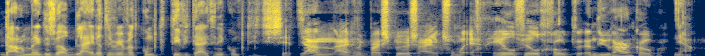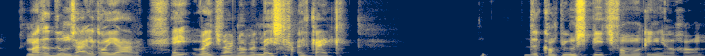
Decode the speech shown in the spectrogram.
daarom ben ik dus wel blij dat er weer wat competitiviteit in die competitie zit. Ja, en eigenlijk bij Spurs eigenlijk zonder echt heel veel grote en dure aankopen. Ja. Maar dat doen ze eigenlijk al jaren. hey, weet je waar ik nog het meest naar uitkijk? De kampioenspeech van Mourinho gewoon.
